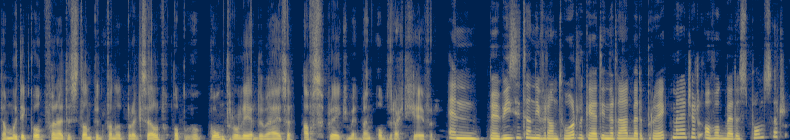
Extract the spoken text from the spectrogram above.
dan moet ik ook vanuit het standpunt van het project zelf op een gecontroleerde wijze afspreken met mijn opdrachtgever. En bij wie zit dan die verantwoordelijkheid? Inderdaad bij de projectmanager of ook bij de sponsor?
